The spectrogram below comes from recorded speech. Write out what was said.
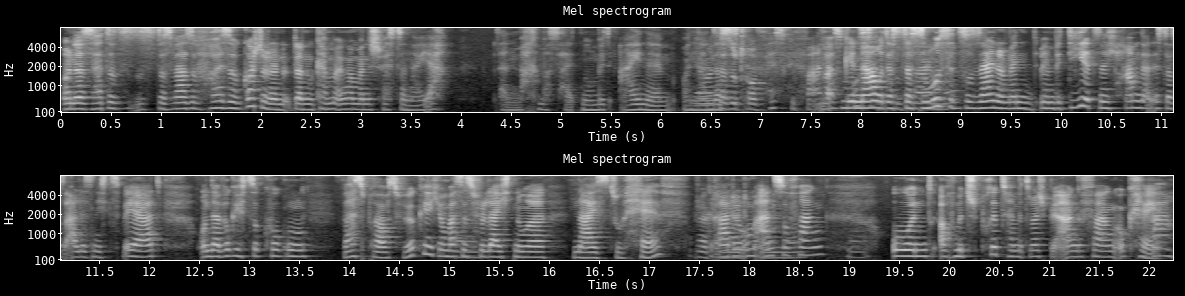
und das, hat, das, das war so voll so, Gott, und dann, dann kam irgendwann meine Schwester, naja, dann machen wir es halt nur mit einem. Und ja, dann das, da so drauf festgefahren. Das genau, das, so das sein, muss ne? jetzt so sein. Und wenn, wenn wir die jetzt nicht haben, dann ist das alles nichts wert. Und da wirklich zu gucken, was brauchst du wirklich und ja. was ist vielleicht nur nice to have, gerade halt um anzufangen. Ja. Und auch mit Sprit haben wir zum Beispiel angefangen, okay, ah,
